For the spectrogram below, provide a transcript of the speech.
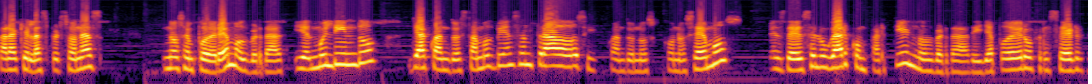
para que las personas nos empoderemos, ¿verdad? Y es muy lindo ya cuando estamos bien centrados y cuando nos conocemos desde ese lugar compartirnos, ¿verdad? Y ya poder ofrecer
